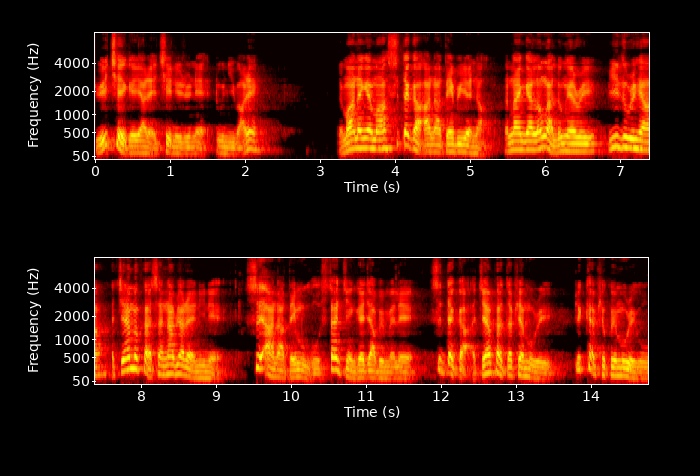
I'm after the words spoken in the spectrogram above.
ရွေးချယ်ခဲ့ရတဲ့အခြေအနေတွေနဲ့တူညီပါတယ်။မြန်မာနိုင်ငံမှာစစ်တပ်ကအာဏာသိမ်းပြီးတဲ့နောက် နိုင်ငံလုံးကလူငယ်တွေပြည်သူတွေဟာအကြမ်းမဖက်ဆန္ဒပြတဲ့အနည်းနဲ့စစ်အာဏာသိမ်းမှုကိုစန့်ကျင်ခဲ့ကြပေမဲ့လည်းစစ်တပ်ကအကြမ်းဖက်တပ်ဖြတ်မှုတွေပြစ်ခတ်ဖြိုခွင်းမှုတွေကို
